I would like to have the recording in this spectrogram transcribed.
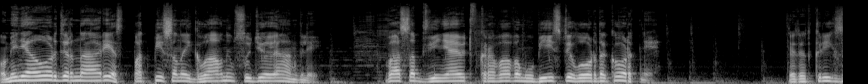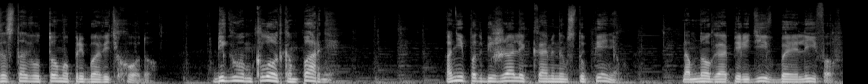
«У меня ордер на арест, подписанный главным судьей Англии. Вас обвиняют в кровавом убийстве лорда Кортни». Этот крик заставил Тома прибавить ходу. «Бегом к лодкам, парни!» Они подбежали к каменным ступеням, намного опередив бейлифов,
